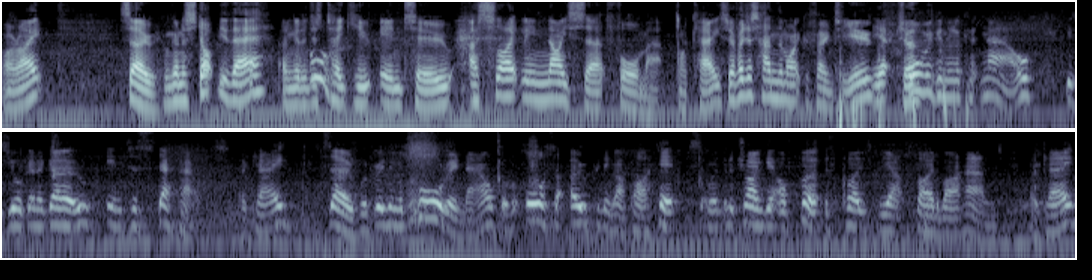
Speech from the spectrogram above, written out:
all right? So I'm going to stop you there. I'm going to just take you into a slightly nicer format. Okay. So if I just hand the microphone to you, Yep, sure. all we're going to look at now is you're going to go into step outs. Okay. So we're bringing the core in now, but we're also opening up our hips, and we're going to try and get our foot as close to the outside of our hand. Okay.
